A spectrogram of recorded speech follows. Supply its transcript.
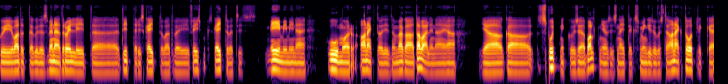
kui vaadata, kuidas Vene trollid äh, Twitteris käituvad või Facebookis käituvad, siis meemimine, huumor, anekdoodid on väga tavaline ja äh, ja ka Sputnikus ja Baltnewsis näiteks mingisuguste anekdootlike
